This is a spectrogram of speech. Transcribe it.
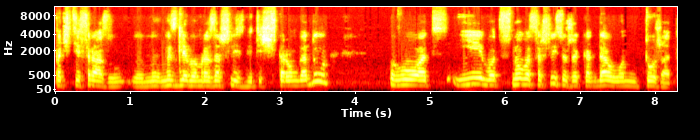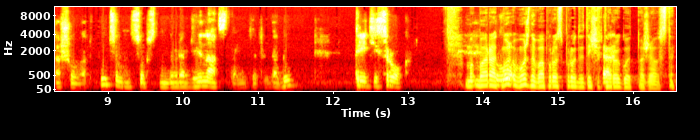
почти сразу, мы с Глебом разошлись в 2002 году, вот, и вот снова сошлись уже, когда он тоже отошел от Путина, собственно говоря, в 2012 вот году, третий срок. Марат, вот. можно вопрос про 2002 да. год, пожалуйста?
